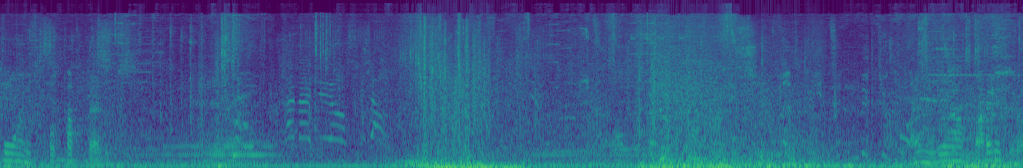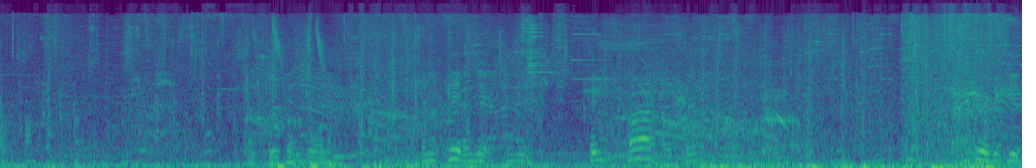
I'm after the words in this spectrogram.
풍원이 포탑 빼야겠지. 아니 우리가 빠르게 들어갈까? 아, 뒤에 겐지 오네. 겐지 피 겐지 겐지 겐지 컷. 겐지 어디 피?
